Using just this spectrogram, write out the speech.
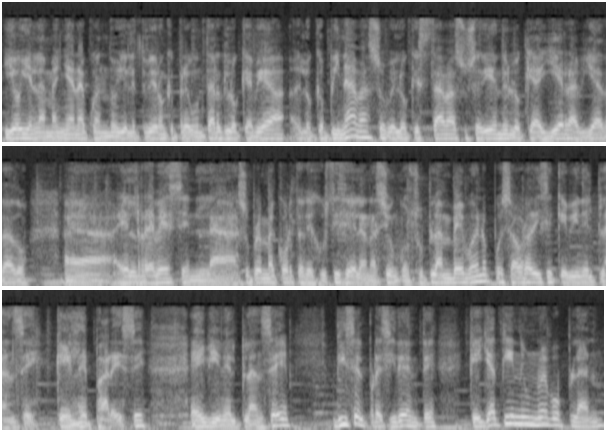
Y hoy en la mañana, cuando le tuvieron que preguntar lo que había, lo que opinaba sobre lo que estaba sucediendo y lo que ayer había dado uh, el revés en la Suprema Corte de Justicia de la Nación con su plan B, bueno, pues ahora dice que viene el plan C. ¿Qué le parece? Ahí viene el plan C. Dice el presidente que ya tiene un nuevo plan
